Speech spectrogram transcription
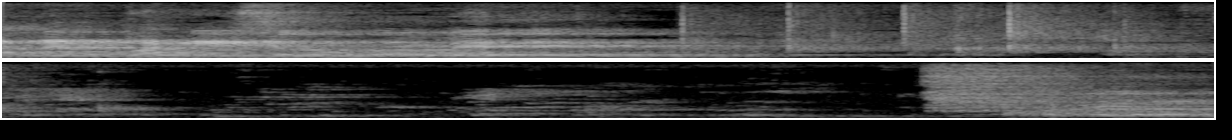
அண்ணன் பன்னீர்செல்வம் அவர்களே. மற்றும்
